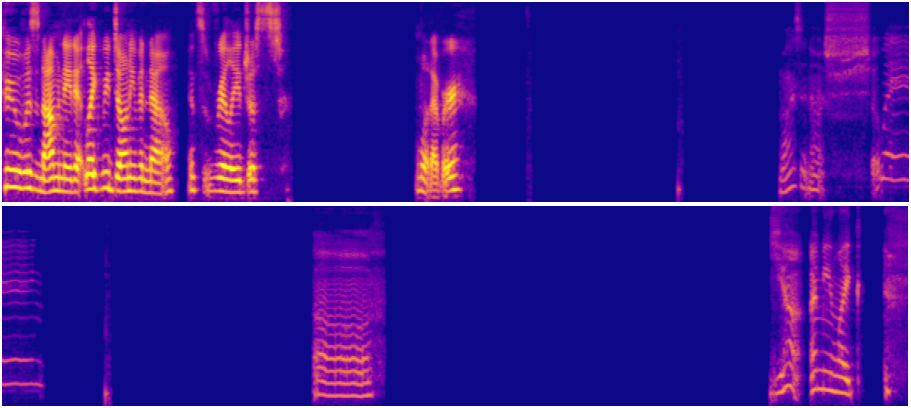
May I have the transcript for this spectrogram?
who was nominated. Like, we don't even know. It's really just whatever. Why is it not showing? Uh Yeah, I mean like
